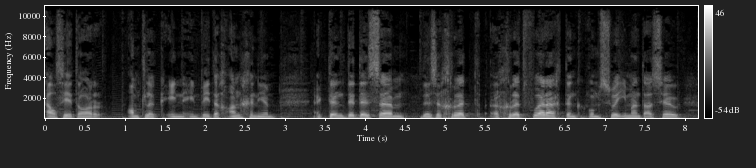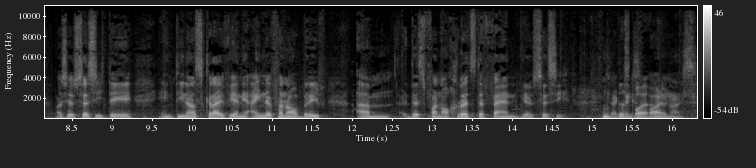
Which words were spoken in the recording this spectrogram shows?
Elsie het haar amptelik en en wettig aangeneem. Ek dink dit is um dis 'n groot 'n groot voorreg dink ek om so iemand as jou as jou sussie te hê en Tina skryf hier aan die einde van haar brief um dis van haar grootste fan jou sussie. So ek dink dit is baie nice.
